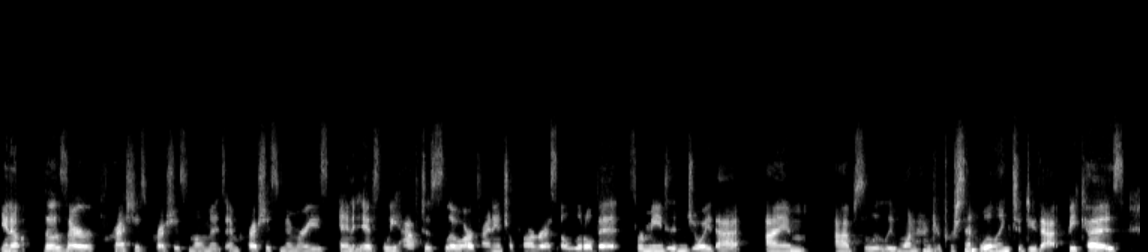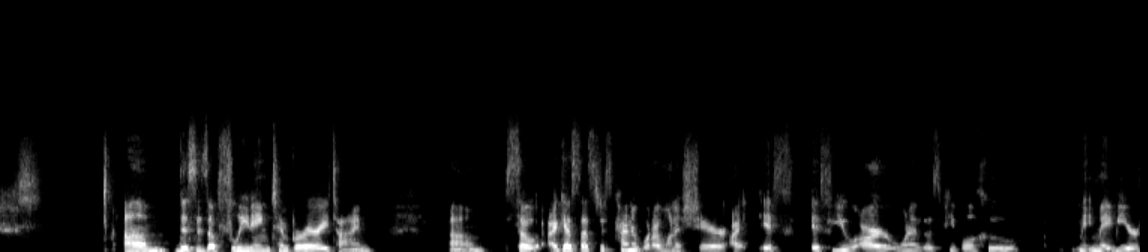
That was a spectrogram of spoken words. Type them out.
You know those are precious precious moments and precious memories. And if we have to slow our financial progress a little bit for me to enjoy that i'm absolutely 100% willing to do that because um, this is a fleeting temporary time. Um, so i guess that's just kind of what i want to share. I, if if you are one of those people who maybe you're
